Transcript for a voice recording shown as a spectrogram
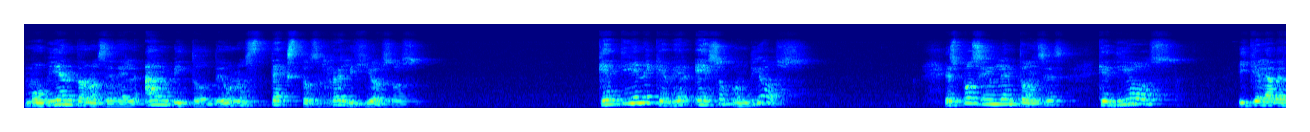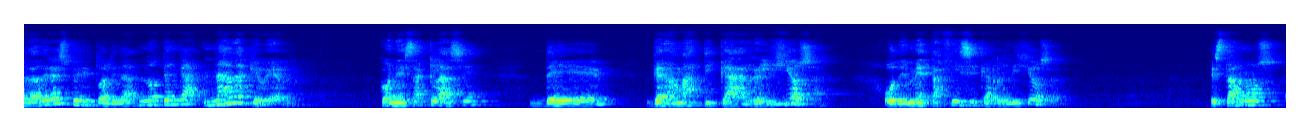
moviéndonos en el ámbito de unos textos religiosos, ¿qué tiene que ver eso con Dios? Es posible entonces que Dios y que la verdadera espiritualidad no tenga nada que ver con esa clase de gramática religiosa o de metafísica religiosa. Estamos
